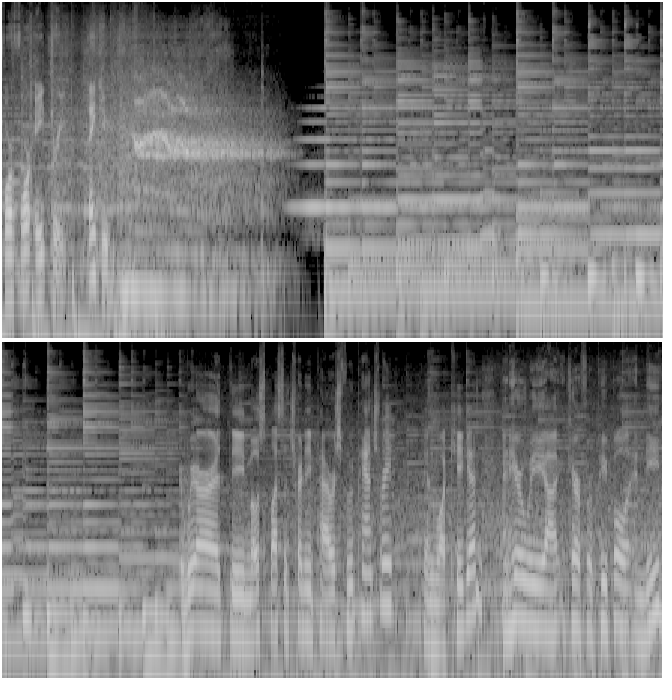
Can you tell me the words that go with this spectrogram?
4483. Thank you. We are at the Most Blessed Trinity Parish Food Pantry in Waukegan. And here we uh, care for people in need.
